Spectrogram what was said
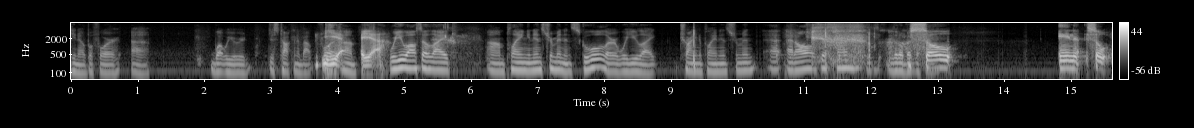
you know, before uh what we were just talking about before. yeah, Um, yeah. were you also like um, playing an instrument in school, or were you like trying to play an instrument at, at all at this time? A little bit. Before? So in so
